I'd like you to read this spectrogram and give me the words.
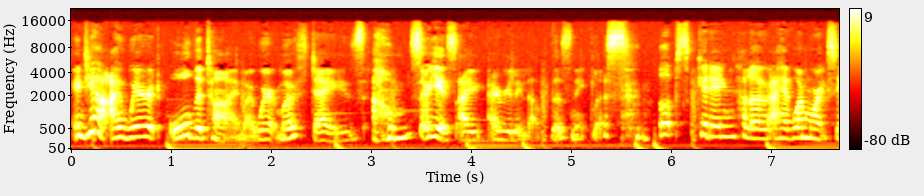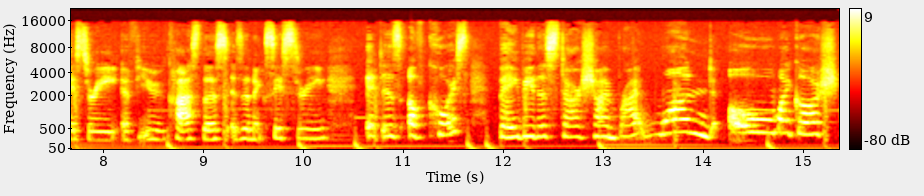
and yeah, I wear it all the time. I wear it most days. Um, so yes, I, I really love this necklace. Oops, kidding. Hello, I have one more accessory. If you class this as an accessory, it is of course Baby the Stars Shine Bright wand. Oh my gosh,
